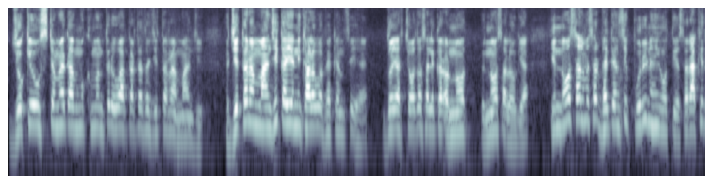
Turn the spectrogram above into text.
जो कि उस समय का मुख्यमंत्री हुआ करते थे जीतन राम मांझी जीतन राम मांझी का ये निकाला हुआ वैकेंसी है 2014 से लेकर और नौ नौ साल हो गया। ये नौ साल में सर वैकेंसी पूरी नहीं होती है। सर आखिर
